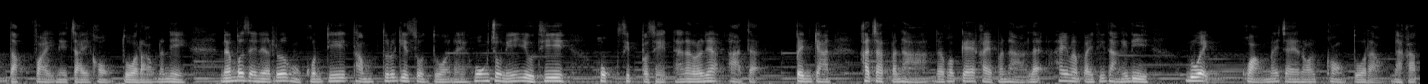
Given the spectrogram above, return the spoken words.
ำดับไฟในใจของตัวเรานั่นเองนั้นเปอร์เซ็นต์ในเรื่องของคนที่ทำธุรกิจส่วนตัวในห่วงช่วงนี้อยู่ที่ 60%นะดังนั้นเนี่ยอาจจะเป็นการขจัดปัญหา แล้วก็แก้ไขปัญหา และให้มันไปที่ทางที่ดีด้วยความไม่ใจร้อนของตัวเรานะครับ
